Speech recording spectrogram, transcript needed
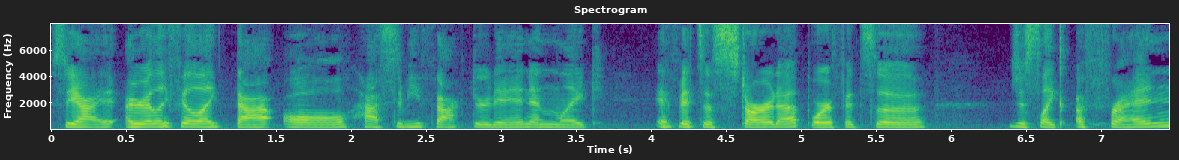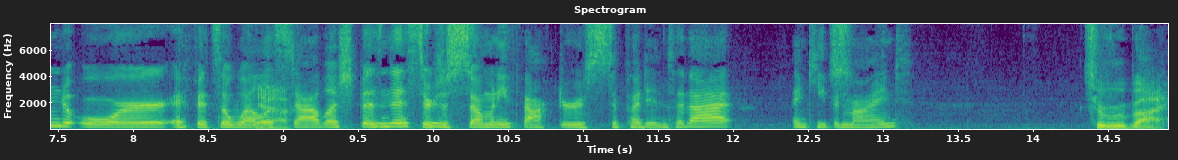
so yeah, I, I really feel like that all has to be factored in, and like if it's a startup or if it's a just like a friend or if it's a well established business, there's just so many factors to put into that and keep in mind. So Rubaie,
